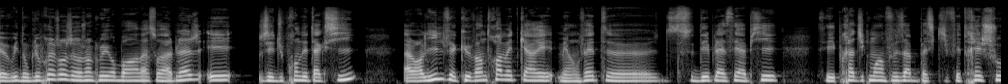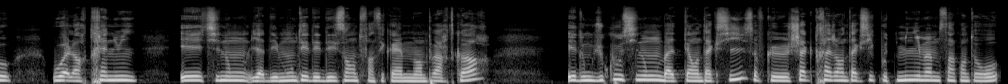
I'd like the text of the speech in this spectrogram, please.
Euh, oui, donc le premier jour, j'ai rejoint Chloé pour boire un verre sur la plage et j'ai dû prendre des taxis. Alors l'île fait que 23 mètres carrés, mais en fait, se déplacer à pied, c'est pratiquement infaisable parce qu'il fait très chaud ou alors très nuit. Et sinon, il y a des montées, des descentes, enfin c'est quand même un peu hardcore. Et donc du coup, sinon, bah, t'es en taxi, sauf que chaque trajet en taxi coûte minimum 50 euros.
